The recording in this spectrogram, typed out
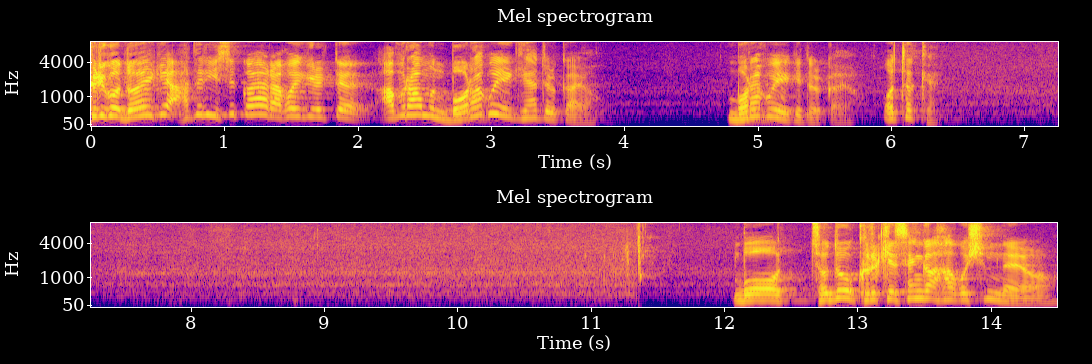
그리고 너에게 아들이 있을 거야 라고 얘기할 때 아브라함은 뭐라고 얘기해야 될까요? 뭐라고 얘기 될까요? 어떻게? 뭐 저도 그렇게 생각하고 싶네요.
